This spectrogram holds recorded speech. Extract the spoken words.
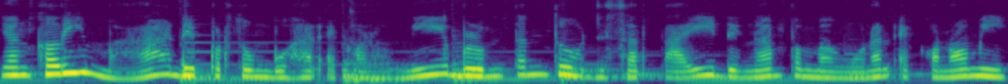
Yang kelima, di pertumbuhan ekonomi belum tentu disertai dengan pembangunan ekonomi,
